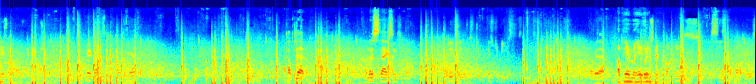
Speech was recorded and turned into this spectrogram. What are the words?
He's alive. I can shoot. Okay, red team, hold here. Copy that. I'm gonna snag some. Blue team, just di- distribute Copy that. Up here, Mohican. Blues in the bunkers. Let's see some bunkers.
